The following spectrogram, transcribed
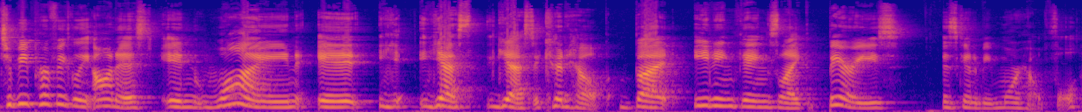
to be perfectly honest, in wine, it yes, yes, it could help, but eating things like berries is going to be more helpful.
